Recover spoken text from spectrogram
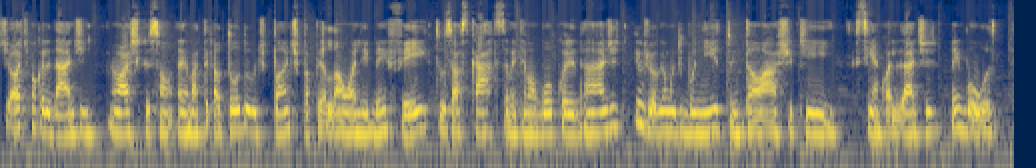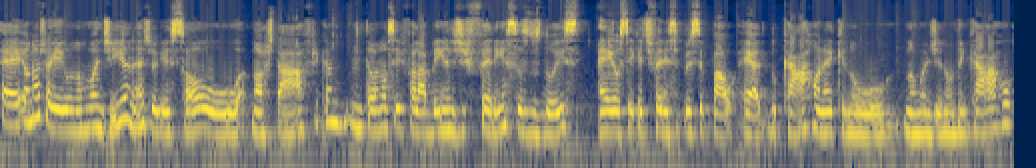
de ótima qualidade. Eu acho que são é material todo de punch, papelão ali bem feitos. As cartas também têm uma boa qualidade. E o jogo é muito bonito, então acho que sim, a qualidade bem boa. É, eu não joguei o Normandia, né? Joguei só o Norte da África, então eu não sei falar bem as diferenças dos dois. É, eu sei que a diferença principal é a do carro, né? Que no Normandia não tem carro.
